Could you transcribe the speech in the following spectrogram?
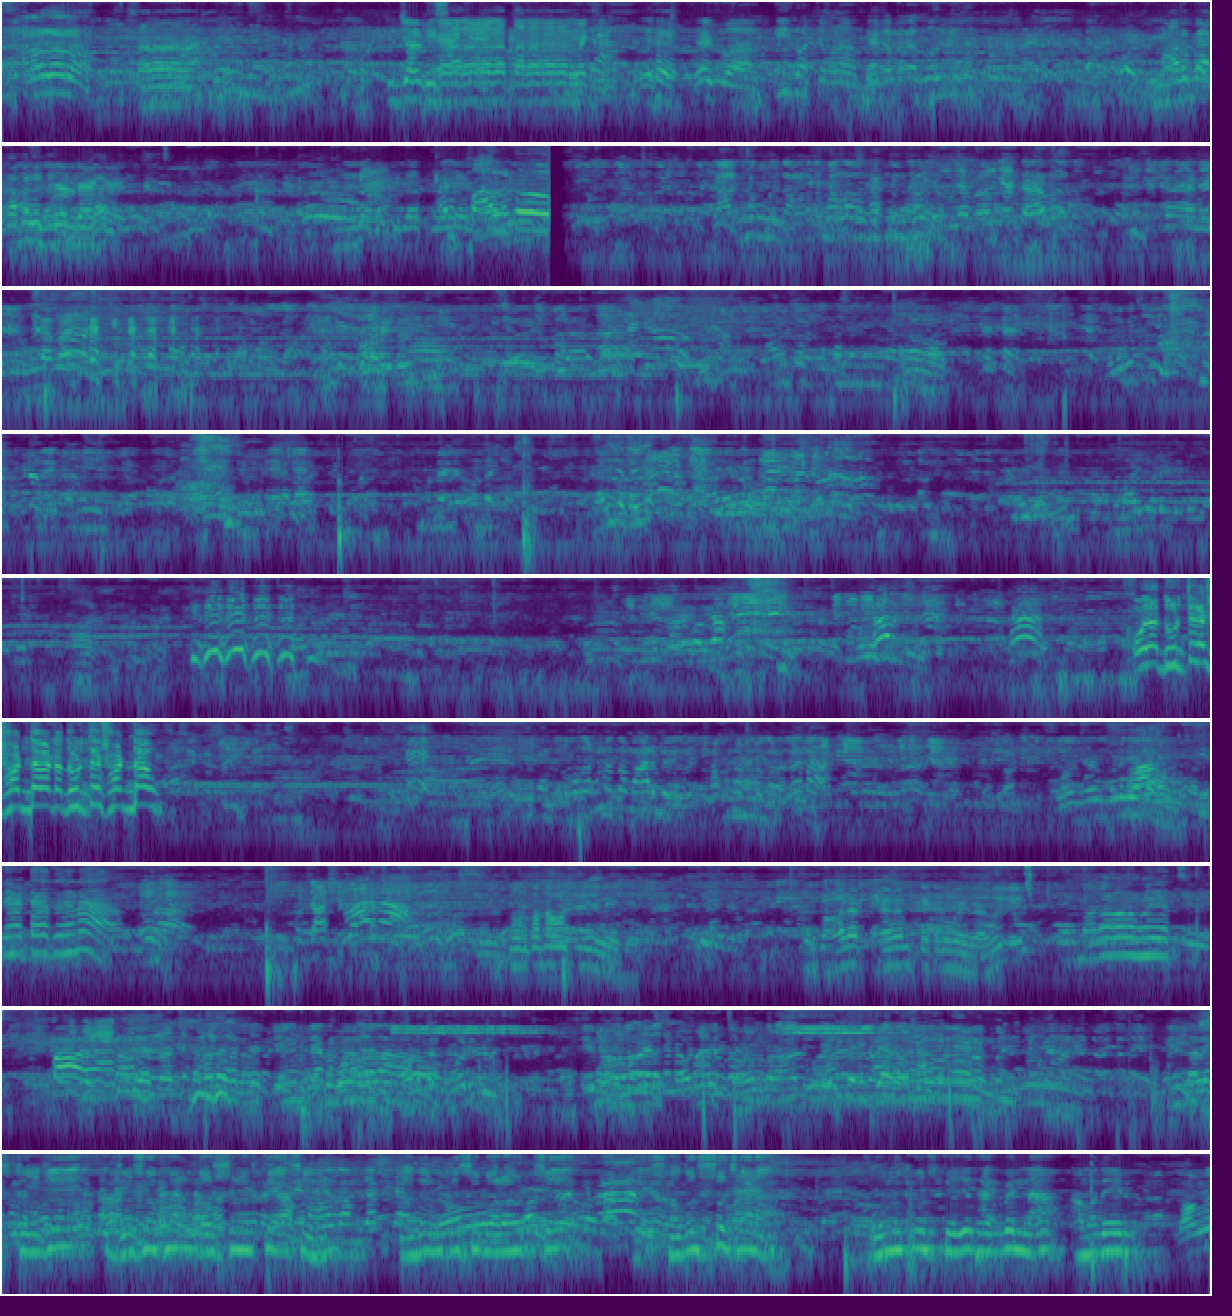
সারা রারা সারা মানে দিয়ে মারু ব্যাকা পেলে আরে ওটা দূর থেকে শট দাও একটা দূর থেকে শট দাও। তিন হাজার টাকা দেবে না তোর কথা বলছি বাংলার ঠ্যাঙ্গাম কেটে নেব এবার বুঝলি? মাথা গরম হয়ে যাচ্ছে। স্টেজে যে সকল দর্শনার্থী আছেন, তাদের উদ্দেশ্যে বলা হচ্ছে, সদস্য ছাড়া অন্য কেউ স্টেজে থাকবেন না। আমাদের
